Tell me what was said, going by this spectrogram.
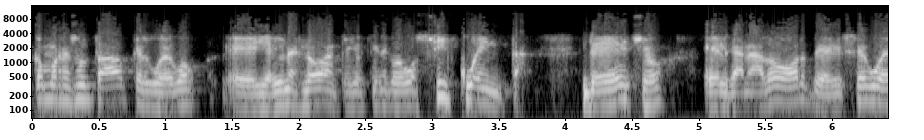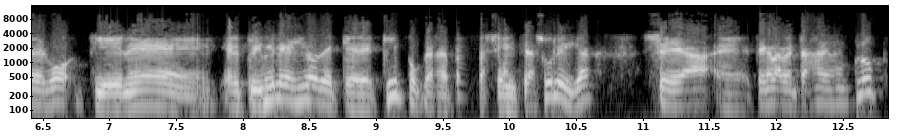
como resultado que el juego, eh, y hay un eslogan que ellos tienen, que el juego sí cuenta. De hecho, el ganador de ese juego tiene el privilegio de que el equipo que represente a su liga sea eh, tenga la ventaja de un club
